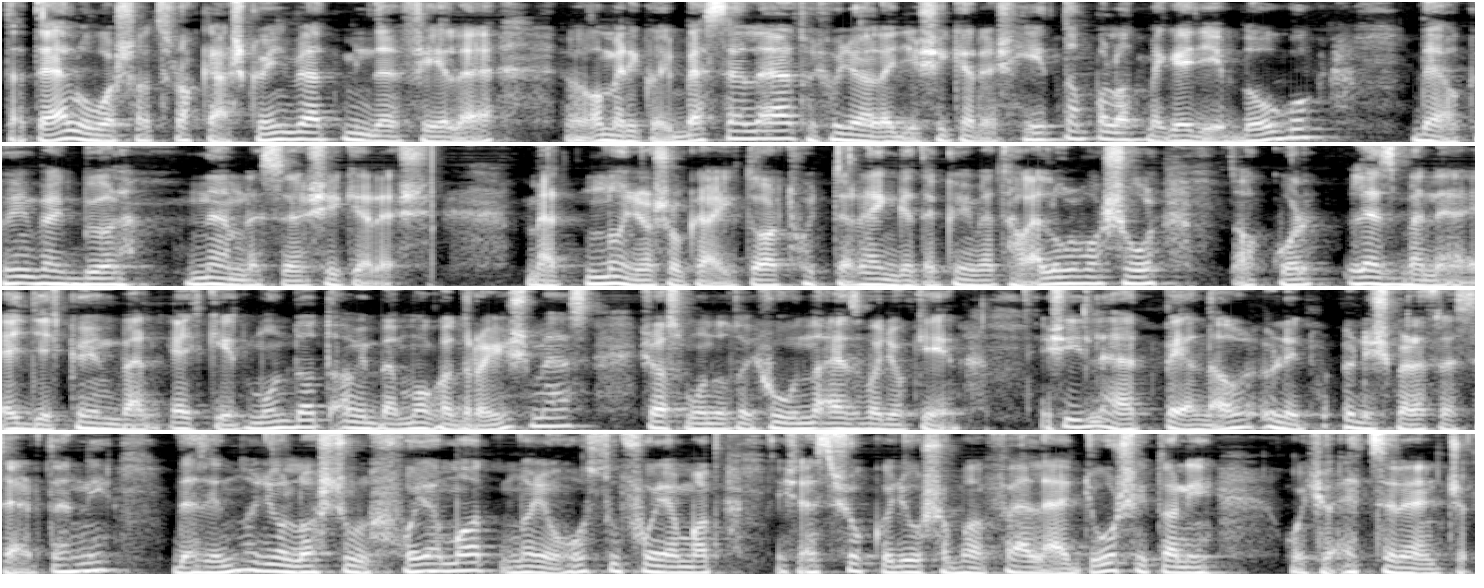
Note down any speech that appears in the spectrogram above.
Tehát elolvashatsz rakás könyvet, mindenféle amerikai beszellert, hogy hogyan legyél sikeres hét nap alatt, meg egyéb dolgok, de a könyvekből nem leszel sikeres. Mert nagyon sokáig tart, hogy te rengeteg könyvet, ha elolvasol, akkor lesz benne egy-egy könyvben egy-két mondat, amiben magadra ismersz, és azt mondod, hogy hú, na ez vagyok én. És így lehet például önismeretre szert tenni, de ez egy nagyon lassú folyamat, nagyon hosszú folyamat, és ezt sokkal gyorsabban fel lehet gyorsítani, hogyha egyszerűen csak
